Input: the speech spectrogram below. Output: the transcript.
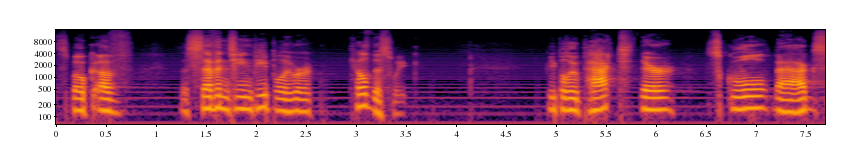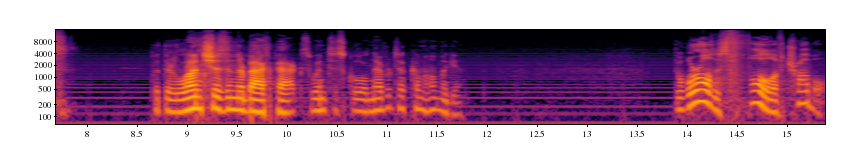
spoke of the 17 people who were killed this week. People who packed their school bags, put their lunches in their backpacks, went to school, never to come home again. The world is full of trouble.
